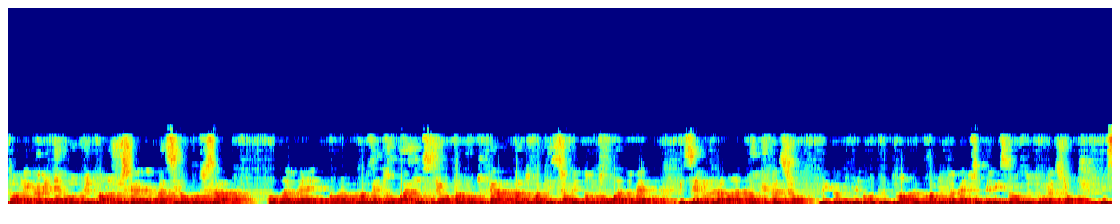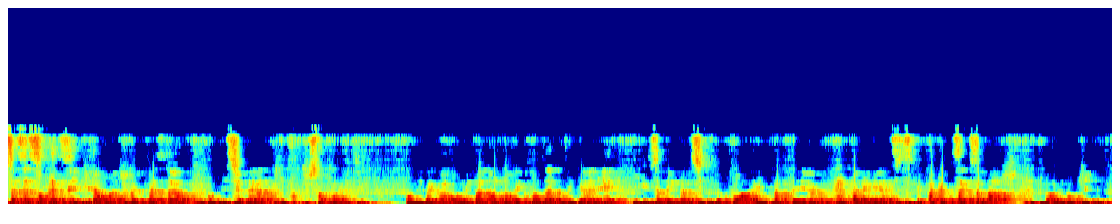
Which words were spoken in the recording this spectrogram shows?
Dans les comités de recrutement, jusqu'à il n'y a pas si longtemps que ça, on leur posait trois questions, enfin en tout cas pas trois questions, mais dans trois domaines. Et c'est vraiment la préoccupation des comités de recrutement. Le premier domaine, c'était l'expérience de conversion, mais ça, ça semble assez évident. Hein. Tu veux être pasteur ou missionnaire, il faut que tu sois converti. On est d'accord, on n'est pas dans le temps des croisades les guerriers, ils savaient faire signe de croix et ils partaient euh, à la guerre. C'est pas comme ça que ça marche dans l'évangile.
